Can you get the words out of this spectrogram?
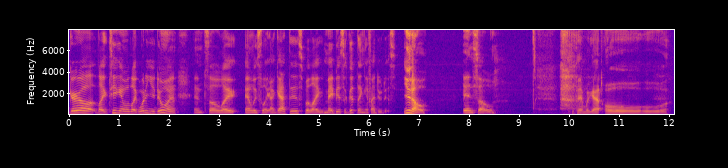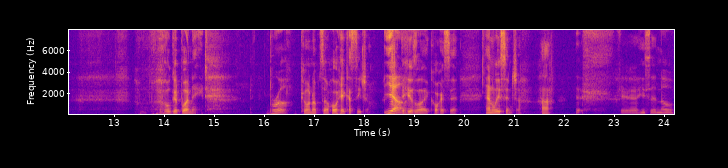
girl, like Tegan was like, "What are you doing?" And so like, Annalise was like, "I got this, but like maybe it's a good thing if I do this, you know." And so Then we got oh, oh good boy Nate bruh. going up to Jorge Castillo. Yeah. He was like, Jorge said, Annalise sent you, huh? Yeah, he said no,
